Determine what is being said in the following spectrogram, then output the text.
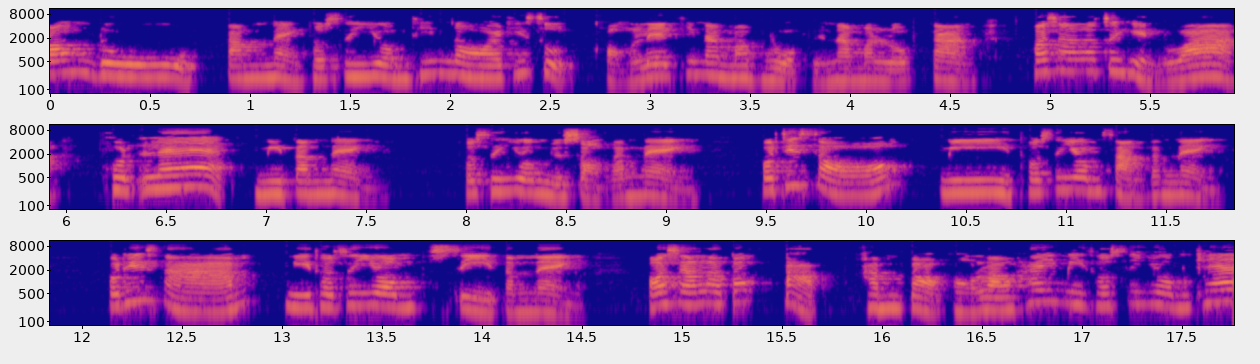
ต้องดูตำแหน่งทศนิยมที่น้อยที่สุดของเลขที่นำมาบวกหรือนำมาลบกัน เพราะฉะนั้นเราจะเห็นว่าพจน์แรกมีตำแหน่งทศนิยมอยู่ 2ตำแหน่งพจน์ที่ 2 มีทศนิยม 3ตำแหน่งพจน์ที่ 3 มีทศนิยม 4ตำแหน่ง เพราะฉะนั้นเราต้องปรับคำตอบของเราให้มีทศนิยมแค่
